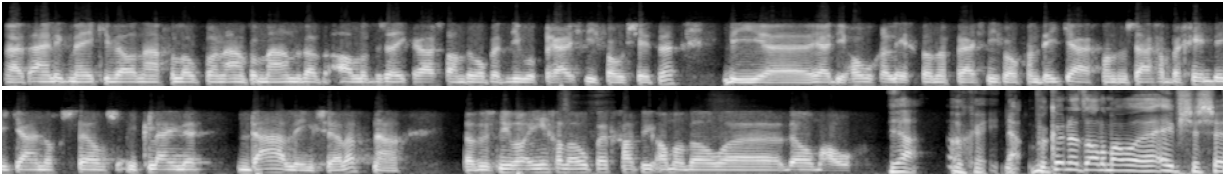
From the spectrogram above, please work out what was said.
Maar uiteindelijk merk je wel na verloop van een aantal maanden dat alle verzekeraars dan weer op het nieuwe prijsniveau zitten. Die, ja, die hoger ligt dan het prijsniveau van dit jaar. Want we zagen begin dit jaar nog zelfs een kleine daling zelf. Nou, dat is nu wel ingelopen. Het gaat nu allemaal wel, wel omhoog. Ja, Oké, okay, nou, we kunnen het allemaal uh, eventjes uh,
